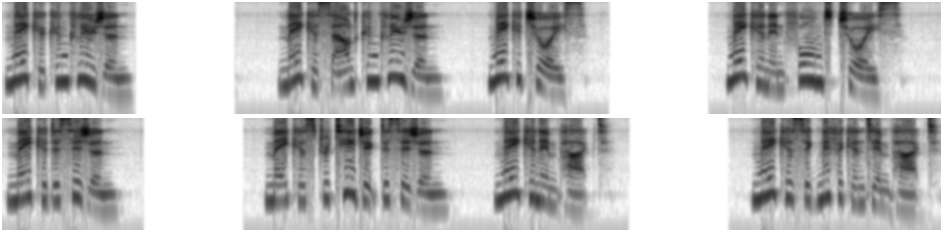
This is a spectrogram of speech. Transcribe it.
Make a conclusion. Make a sound conclusion. Make a choice. Make an informed choice. Make a decision. Make a strategic decision. Make an impact. Make a significant impact.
